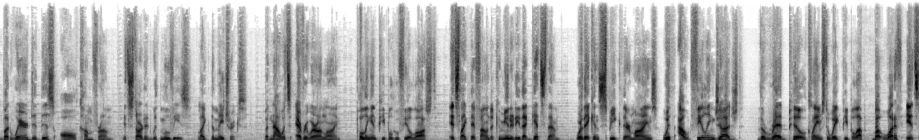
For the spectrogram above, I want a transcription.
But where did this all come from? It started with movies like The Matrix, but now it's everywhere online pulling in people who feel lost. It's like they've found a community that gets them, where they can speak their minds without feeling judged. The red pill claims to wake people up, but what if it's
